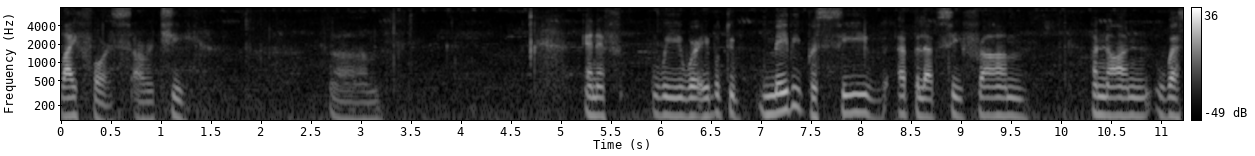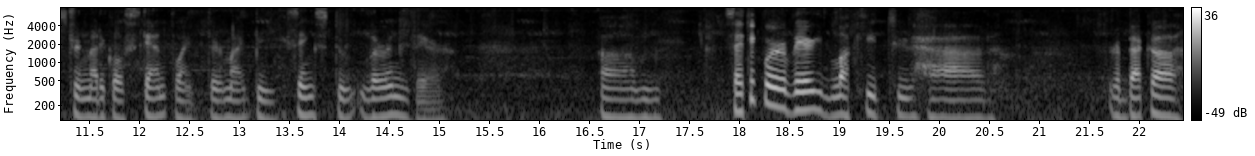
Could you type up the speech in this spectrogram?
life force, our chi. Um, and if we were able to maybe perceive epilepsy from a non Western medical standpoint, there might be things to learn there. Um, so I think we're very lucky to have Rebecca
